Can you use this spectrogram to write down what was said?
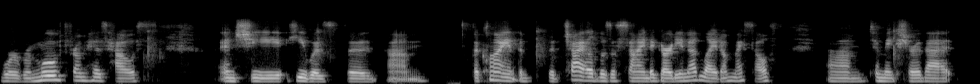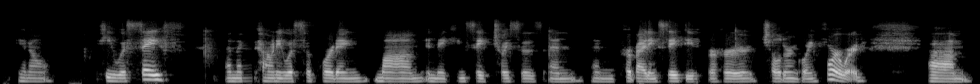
were removed from his house. And she he was the um, the client the, the child was assigned a guardian ad litem myself um, to make sure that you know he was safe and the county was supporting mom in making safe choices and and providing safety for her children going forward. Um,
